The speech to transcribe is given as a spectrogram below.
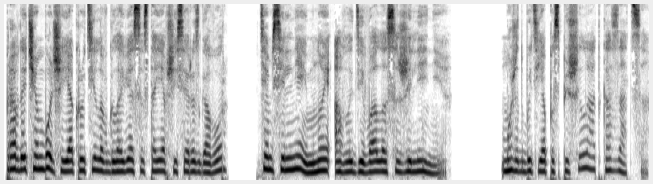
Правда, чем больше я крутила в голове состоявшийся разговор, тем сильнее мной овладевало сожаление. Может быть, я поспешила отказаться.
